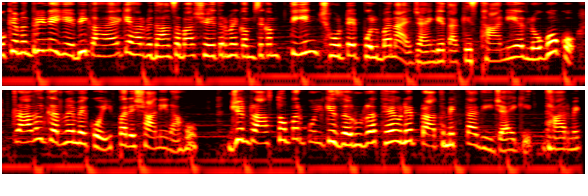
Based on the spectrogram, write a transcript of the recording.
मुख्यमंत्री ने यह भी कहा है कि हर विधानसभा क्षेत्र में कम से कम तीन छोटे पुल बनाए जाएँगे ताकि स्थानीय लोगों को ट्रैवल करने में कोई परेशानी ना हो। जिन रास्तों पर पुल की ज़रूरत है, उन्हें प्राथमिकता दी जाएगी। धार्मिक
